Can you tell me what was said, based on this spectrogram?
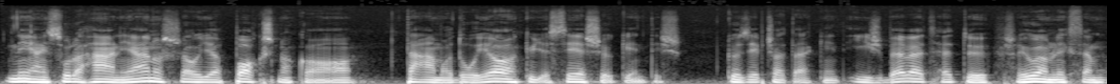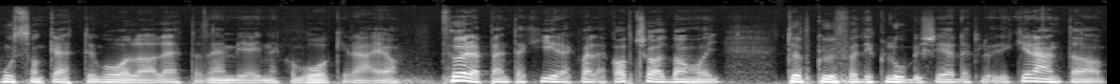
néhány szóra Hán Jánosra, ugye a Paksnak a támadója, aki ugye szélsőként is középcsatárként is bevethető, és ha jól emlékszem, 22 góllal lett az NBA-nek a gólkirálya. Fölreppentek hírek vele kapcsolatban, hogy több külföldi klub is érdeklődik iránta,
